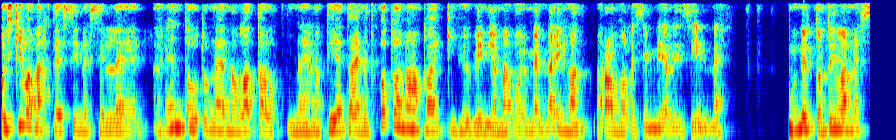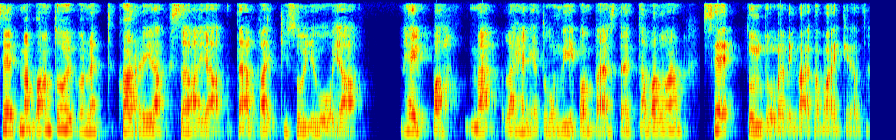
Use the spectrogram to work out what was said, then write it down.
Olisi kiva lähteä sinne sille rentoutuneena, latautuneena, tietäen, että kotona on kaikki hyvin ja mä voin mennä ihan rauhallisin mielin sinne. Mutta nyt on tilanne se, että mä vaan toivon, että Karri jaksaa ja täällä kaikki sujuu ja heippa, mä lähden ja tuun viikon päästä. Että tavallaan se tuntuu välillä aika vaikealta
